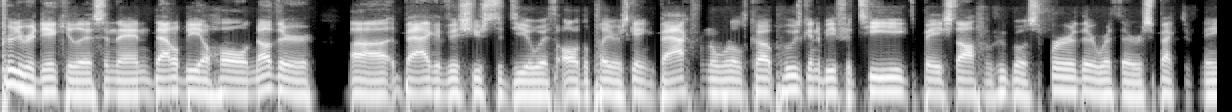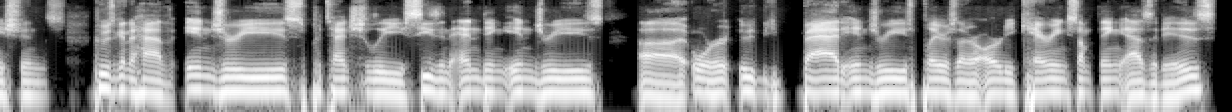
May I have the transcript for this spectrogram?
pretty ridiculous. And then that'll be a whole nother uh, bag of issues to deal with. All the players getting back from the World Cup, who's going to be fatigued based off of who goes further with their respective nations, who's going to have injuries, potentially season-ending injuries, uh, or bad injuries, players that are already carrying something as it is,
